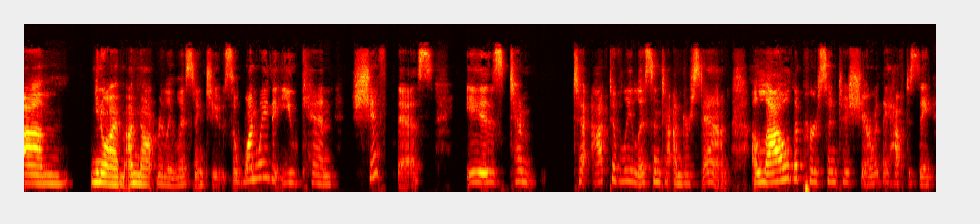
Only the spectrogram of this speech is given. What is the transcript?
um, you know, I'm I'm not really listening to. You. So one way that you can shift this is to to actively listen to understand. Allow the person to share what they have to say,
